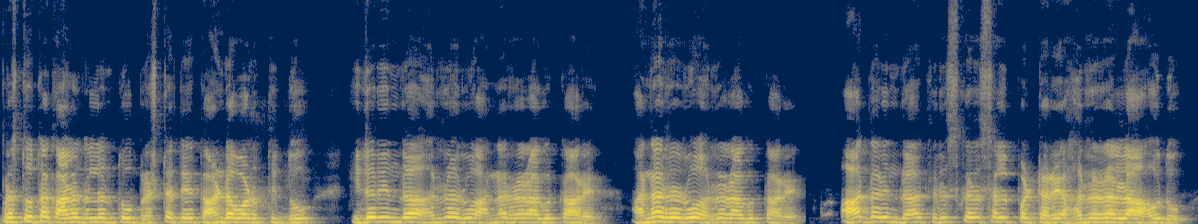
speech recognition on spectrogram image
ಪ್ರಸ್ತುತ ಕಾಲದಲ್ಲಂತೂ ಭ್ರಷ್ಟತೆ ತಾಂಡವಾಡುತ್ತಿದ್ದು, ಇದರಿಂದ ಅರ್ಹರು ಅನರ್ಹರಾಗುತ್ತಾರೆ. ಅನರ್ಹರು ಅರ್ಹರಾಗುತ್ತಾರೆ. ಆದ್ದರಿಂದ ತಿರಸ್ಕರಿಸಲ್ಪಟ್ಟರೆ ಅರ್ಹರಲ್ಲ, ಹೌದು.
